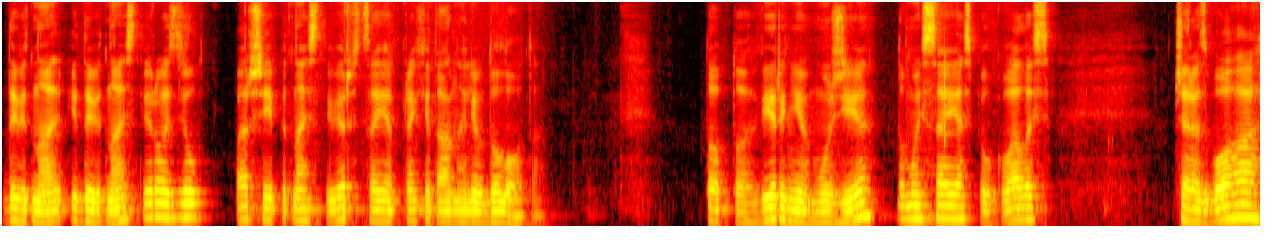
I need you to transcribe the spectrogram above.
19 і 19 розділ, перший 15 вірш це є прихід ангелів до Лота. Тобто вірні мужі до Мойсея спілкувались через Бога,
